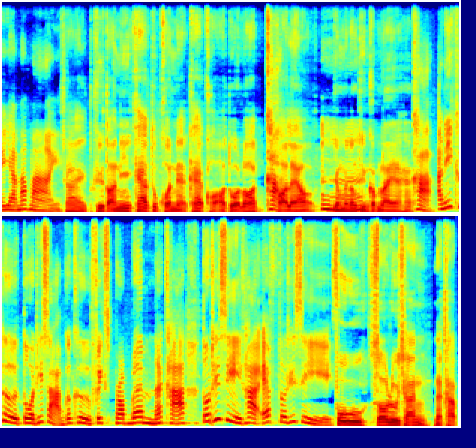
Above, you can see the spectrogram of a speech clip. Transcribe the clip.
เยอะแยะมากมาย ใช่ คือตอนนี้แค่ทุกคนเนี่ยแค่ขอเอาตัวรอดค่ะพอแล้วอือฮึยังไม่ต้องถึงกำไรอะฮะ ค่ะ อันนี้คือตัวที่ 3 ก็คือ fix problem นะคะ ตัวทีสี่4 ค่ะ F ตัวทีสี่ full solution นะครับ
